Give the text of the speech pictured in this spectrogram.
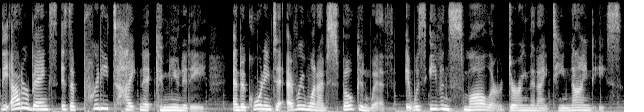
The Outer Banks is a pretty tight knit community, and according to everyone I've spoken with, it was even smaller during the 1990s.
